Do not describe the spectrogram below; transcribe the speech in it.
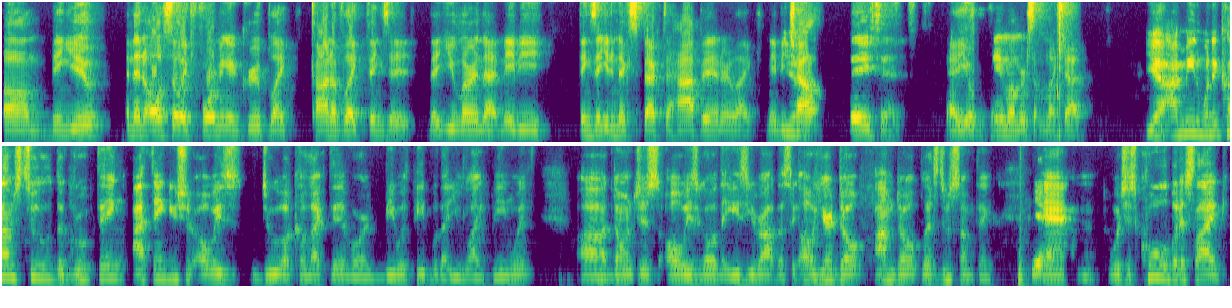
um, being you, and then also like forming a group, like kind of like things that that you learned that maybe things that you didn't expect to happen, or like maybe Yeah. challenge face and yeah, you overcame them or something like that. Yeah, I mean, when it comes to the group thing, I think you should always do a collective or be with people that you like being with. Uh, don't just always go the easy route. That's like, oh, you're dope, I'm dope, let's do something. Yeah. and which is cool but it's like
